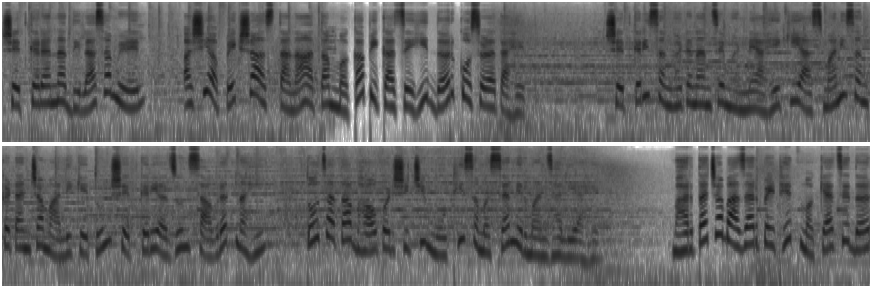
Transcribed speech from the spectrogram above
शेतकऱ्यांना दिलासा मिळेल? अशी अपेक्षा असताना आता मका पिकाचेही दर कोसळत आहेत. शेतकरी संघटनांचे म्हणणे आहे की आसमानी संकटांच्या मालिकेतून शेतकरी अजून सावरत नाही तोच आता भावपडशीची मोठी समस्या निर्माण झाली आहे. भारताच्या बाजारपेठेत मक्याचे दर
